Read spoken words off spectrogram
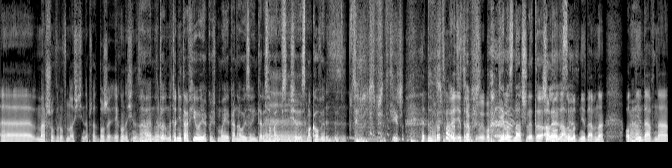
e, Marszów Równości na przykład. Boże, jak one się nazywają? A, no, to, no to nie trafiły jakoś w moje kanały zainteresowań, w sensie eee, smakowym. Z... Do Wrocławia nie trafiły, bo... Wieloznaczne to, ale... One ale... są od niedawna, od niedawna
